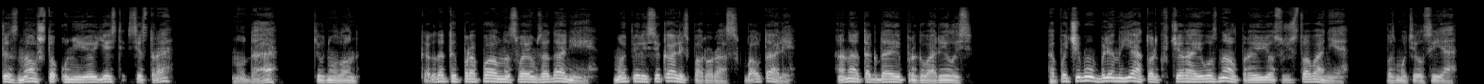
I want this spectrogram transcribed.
Ты знал, что у нее есть сестра? Ну да, кивнул он. Когда ты пропал на своем задании, мы пересекались пару раз, болтали. Она тогда и проговорилась. А почему, блин, я только вчера и узнал про ее существование? Возмутился я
